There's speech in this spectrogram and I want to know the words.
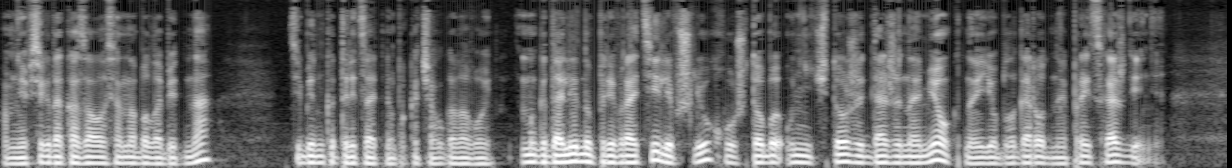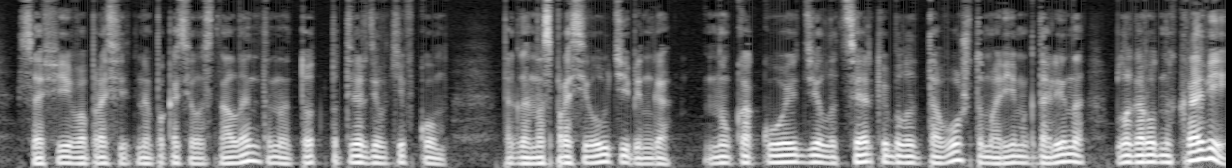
А мне всегда казалось, она была бедна». Тибинг отрицательно покачал головой. Магдалину превратили в шлюху, чтобы уничтожить даже намек на ее благородное происхождение. София вопросительно покосилась на Лэнтона, тот подтвердил кивком. Тогда она спросила у Тибинга, «Ну какое дело церкви было до того, что Мария Магдалина благородных кровей?»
